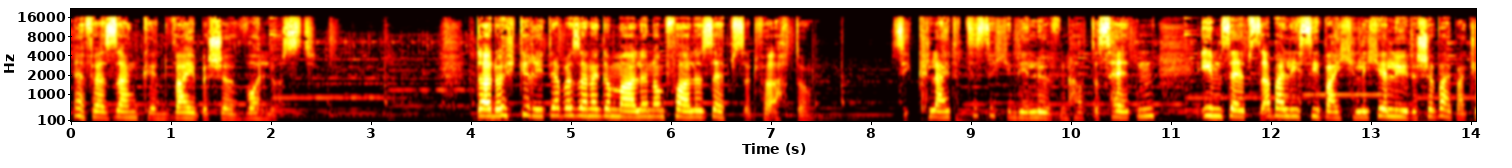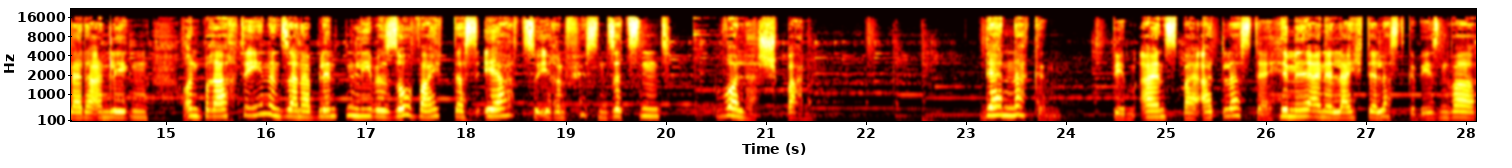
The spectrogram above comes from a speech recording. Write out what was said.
Er versank in weibische Wollust. Dadurch geriet er bei seiner Gemahlin Omphale selbst in Verachtung. Sie kleidete sich in die Löwenhaut des Helden, ihm selbst aber ließ sie weichliche, lydische Weiberkleider anlegen und brachte ihn in seiner blinden Liebe so weit, dass er, zu ihren Füßen sitzend, Wolle spann. Der Nacken, dem einst bei Atlas der Himmel eine leichte Last gewesen war,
